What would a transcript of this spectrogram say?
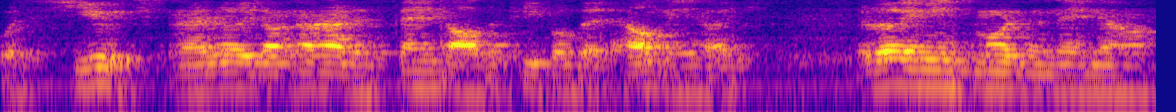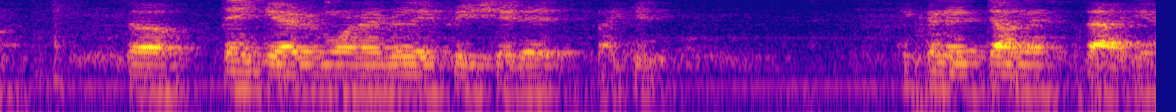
was huge, and I really don't know how to thank all the people that helped me. Like, it really means more than they know. So thank you, everyone. I really appreciate it. Like, it, I couldn't have done this without you.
